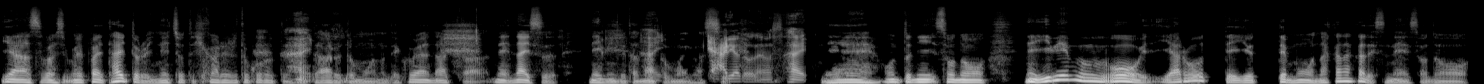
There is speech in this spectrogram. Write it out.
いやー素晴らしい。やっぱりタイトルにね、ちょっと惹かれるところってあると思うので、これはなんかね、ナイスネーミングだなと思いますし。いや、ありがとうございます。はい。ねえ、本当に、その、ね、EBM をやろうって言っても、なかなかですね、その、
